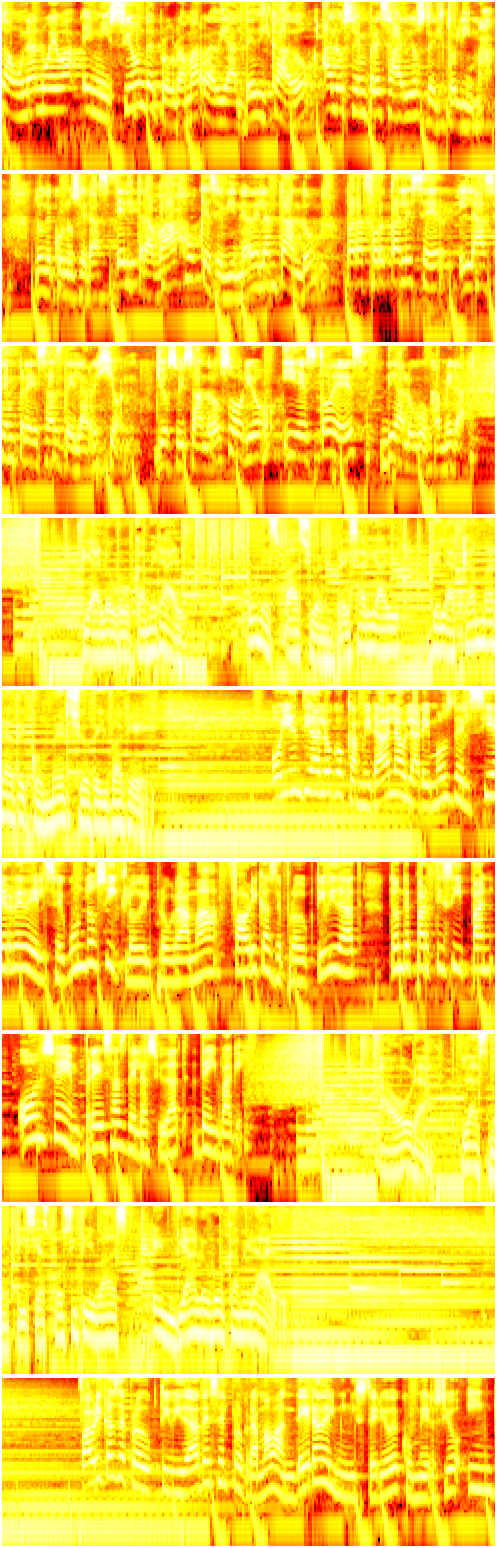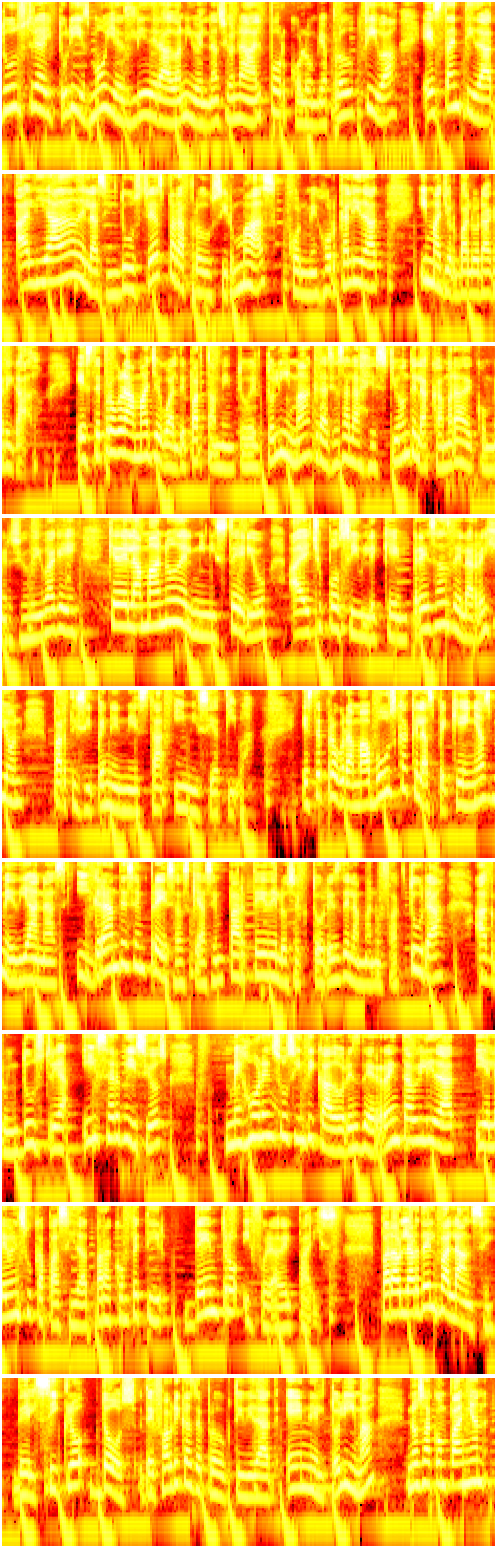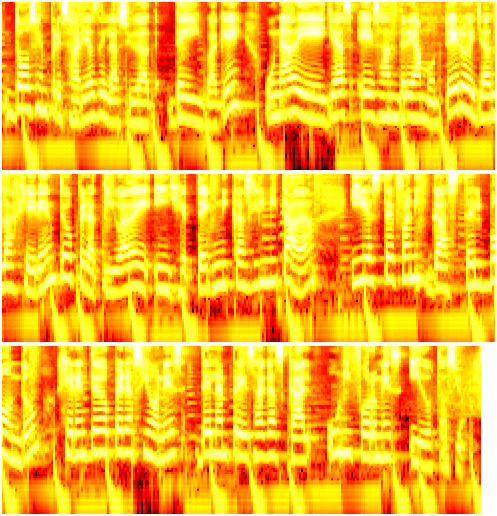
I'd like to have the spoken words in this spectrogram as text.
A una nueva emisión del programa radial dedicado a los empresarios del Tolima, donde conocerás el trabajo que se viene adelantando para fortalecer las empresas de la región. Yo soy Sandra Osorio y esto es Diálogo Cameral. Diálogo Cameral, un espacio empresarial de la Cámara de Comercio de Ibagué. Hoy en Diálogo Cameral hablaremos del cierre del segundo ciclo del programa Fábricas de Productividad, donde participan 11 empresas de la ciudad de Ibagué. Ahora, las noticias positivas en Diálogo Cameral. Fábricas de Productividad es el programa bandera del Ministerio de Comercio, Industria y Turismo y es liderado a nivel nacional por Colombia Productiva, esta entidad aliada de las industrias para producir más, con mejor calidad y mayor valor agregado. Este programa llegó al departamento del Tolima gracias a la gestión de la Cámara de Comercio de Ibagué, que de la mano del Ministerio ha hecho posible que empresas de la región participen en esta iniciativa. Este programa busca que las pequeñas, medianas y grandes empresas que hacen parte de los sectores de la manufactura, agroindustria y servicios mejoren sus indicadores de rentabilidad y eleven su capacidad para competir dentro y fuera del país. Para hablar del balance del ciclo 2 de fábricas de productividad en el Tolima, nos acompañan dos empresarias de la ciudad de Ibagué. Una de ellas es Andrea Montero, ella es la gerente operativa de Ingetécnicas Limitada y Stephanie Gastelbondo, gerente de operaciones de la empresa Gascal Uniformes y Dotaciones.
